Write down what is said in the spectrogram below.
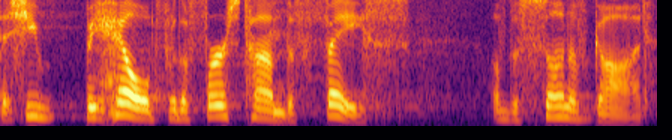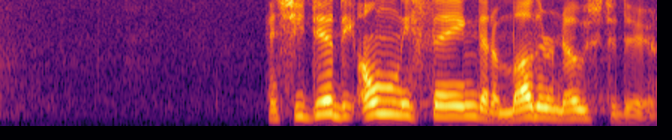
That she beheld for the first time the face of the Son of God. And she did the only thing that a mother knows to do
